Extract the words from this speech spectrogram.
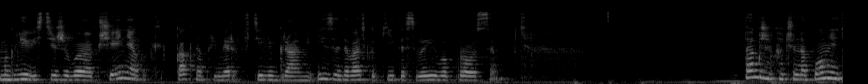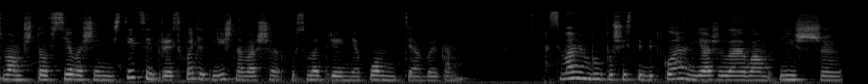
могли вести живое общение, как, как например, в телеграме, и задавать какие-то свои вопросы. Также хочу напомнить вам, что все ваши инвестиции происходят лишь на ваше усмотрение. Помните об этом. С вами был Пушистый Биткоин. Я желаю вам лишь э,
